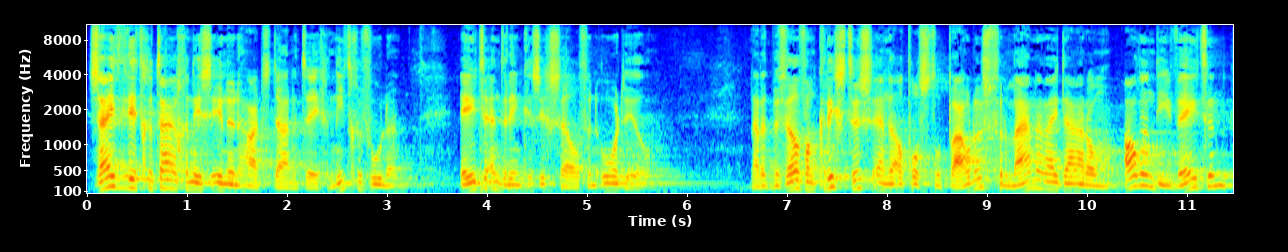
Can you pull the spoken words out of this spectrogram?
Zij die dit getuigenis in hun hart daarentegen niet gevoelen, eten en drinken zichzelf een oordeel. Naar het bevel van Christus en de apostel Paulus vermanen wij daarom allen die weten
